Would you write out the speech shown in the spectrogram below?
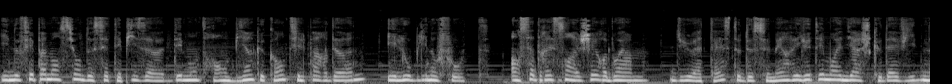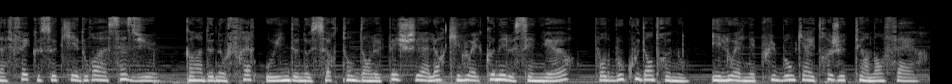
il ne fait pas mention de cet épisode démontrant bien que quand il pardonne, il oublie nos fautes. En s'adressant à Jéroboam, Dieu atteste de ce merveilleux témoignage que David n'a fait que ce qui est droit à ses yeux. Quand un de nos frères ou une de nos sœurs tombe dans le péché alors qu'il ou elle connaît le Seigneur, pour beaucoup d'entre nous, il ou elle n'est plus bon qu'à être jeté en enfer.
